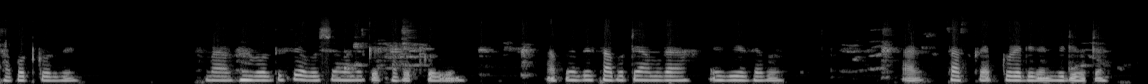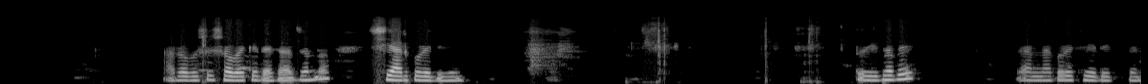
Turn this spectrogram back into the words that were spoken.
সাপোর্ট করবেন। বারবার বলতেছি, অবশ্যই আমাদেরকে সাপোর্ট করবেন। আপনাদের সাপোর্টে আমরা এগিয়ে যাব। আর সাবস্ক্রাইব করে দিবেন ভিডিওটা। আর অবশ্যই সবাইকে দেখার জন্য শেয়ার করে দিবেন। তো এইভাবে রান্না করে খেয়ে দেখবেন।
